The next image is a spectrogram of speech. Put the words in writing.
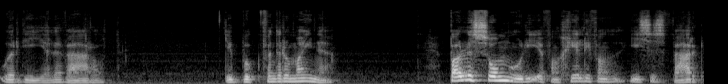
oor die hele wêreld. Die boek van Romeine. Paulus som hoe die evangelie van Jesus werk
